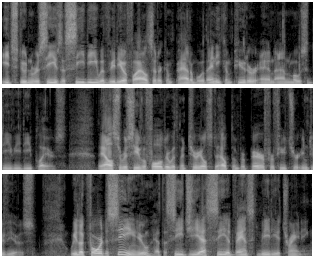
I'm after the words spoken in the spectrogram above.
Each student receives a CD with video files that are compatible with any computer and on most DVD players. They also receive a folder with materials to help them prepare for future interviews. We look forward to seeing you at the CGSC Advanced Media Training.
